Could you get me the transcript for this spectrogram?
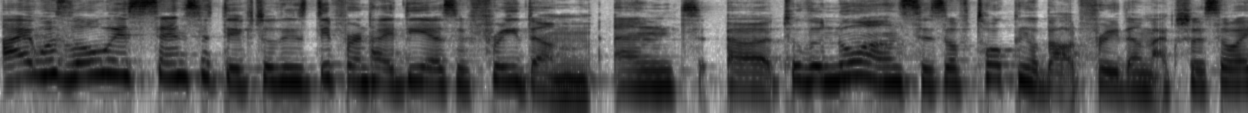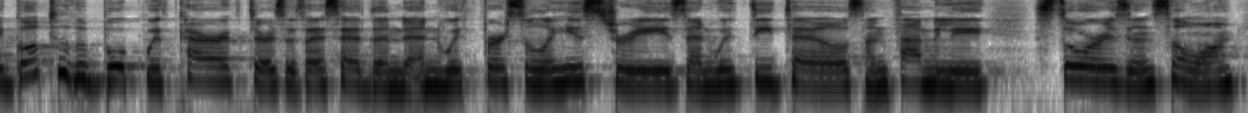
I was always sensitive to these different ideas of freedom and uh, to the nuances of talking about freedom, actually. So I got to the book with characters, as I said, and, and with personal histories and with details and family stories and so on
